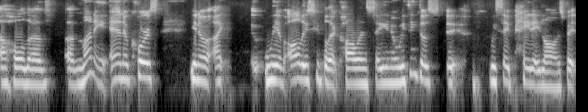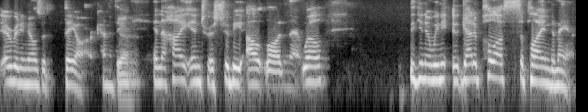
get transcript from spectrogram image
a hold of, of money. And of course, you know, I we have all these people that call and say, you know, we think those uh, we say payday loans, but everybody knows what they are, kind of thing. Yeah. And the high interest should be outlawed in that. Well, you know, we need got to pull off supply and demand.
